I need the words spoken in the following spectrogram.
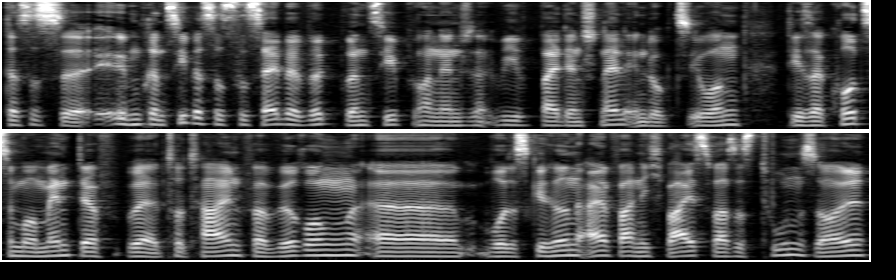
das ist äh, im Prinzip ist es dasselbe Wirkprinzip von den, wie bei den Schnellinduktionen. Dieser kurze Moment der äh, totalen Verwirrung, äh, wo das Gehirn einfach nicht weiß, was es tun soll,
